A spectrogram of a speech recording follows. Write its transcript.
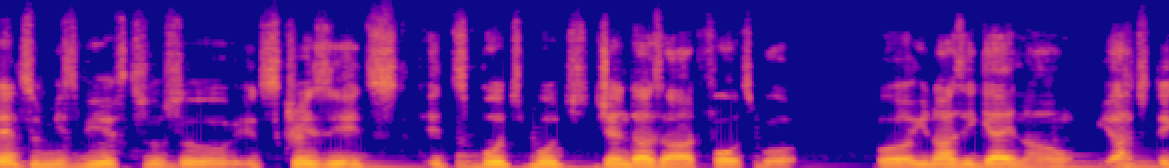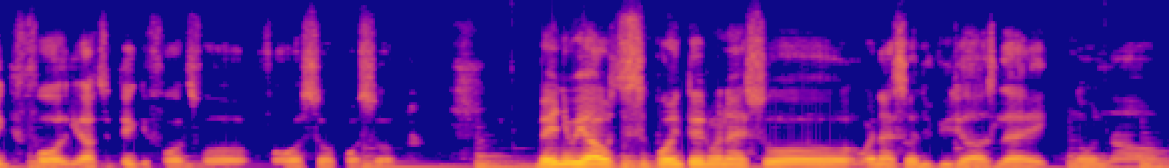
Tend to misbehave too, so it's crazy. It's it's both both genders are at fault, but but you know, as a guy now, you have to take the fault. You have to take the fault for for what's up, what's up. But anyway, I was disappointed when I saw when I saw the video. I was like, no, now,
